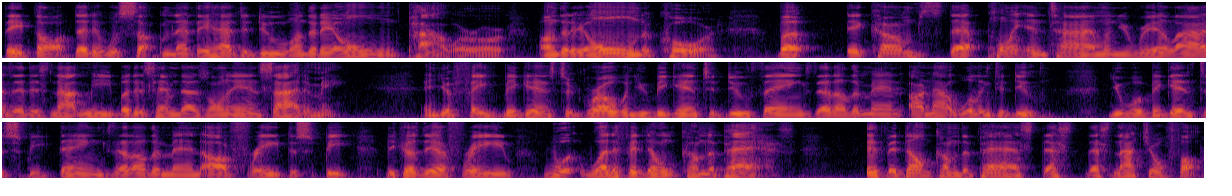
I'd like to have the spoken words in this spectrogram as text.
They thought that it was something that they had to do under their own power or under their own accord. But it comes that point in time when you realize that it's not me, but it's him that's on the inside of me. And your faith begins to grow and you begin to do things that other men are not willing to do. You will begin to speak things that other men are afraid to speak because they're afraid what, what if it don't come to pass? If it don't come to pass, that's that's not your fault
